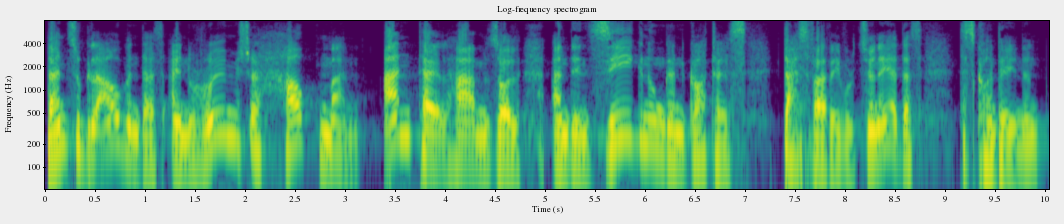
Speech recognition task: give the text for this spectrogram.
dann zu glauben, dass ein römischer Hauptmann Anteil haben soll an den Segnungen Gottes, das war revolutionär. Das, das konnte in den,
